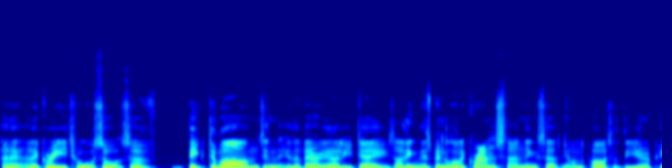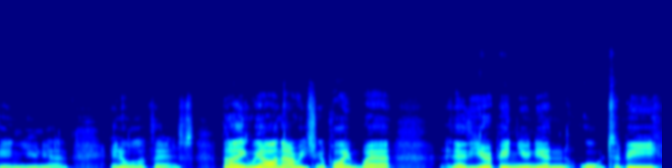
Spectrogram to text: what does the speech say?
and, and, agree to all sorts of big demands in in the very early days. I think there's been a lot of grandstanding, certainly on the part of the European Union, in all of this. But I think we are now reaching a point where you know the European Union ought to be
